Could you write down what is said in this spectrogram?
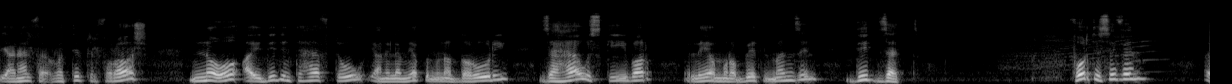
يعني هل رتبت الفراش؟ No I didn't have to يعني لم يكن من الضروري the housekeeper اللي هي مربية المنزل did that 47 uh,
